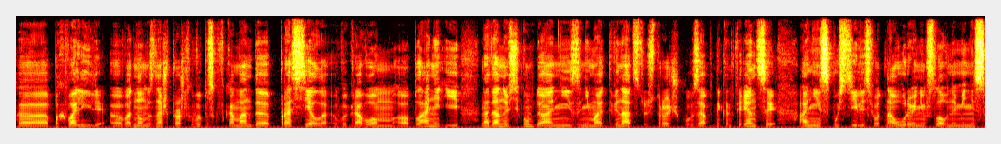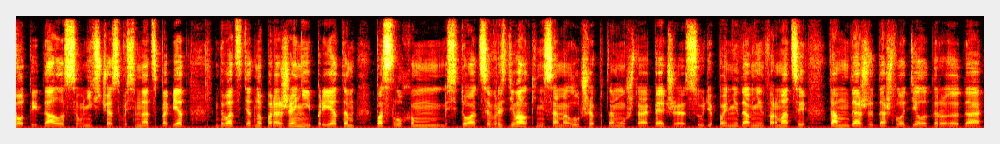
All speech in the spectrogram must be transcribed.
э, похвалили э, в одном из наших прошлых выпусков, команда просела в игровом э, плане, и на данную секунду они занимают 12-ю строчку в западной конференции. Они спустились вот на уровень условно Миннесоты и Далласа. У них сейчас 18 побед, 21 поражение поражений, при этом, по слухам, ситуация в раздевалке не самая лучшая, потому что, опять же, судя по недавней информации, там даже дошло дело до, до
